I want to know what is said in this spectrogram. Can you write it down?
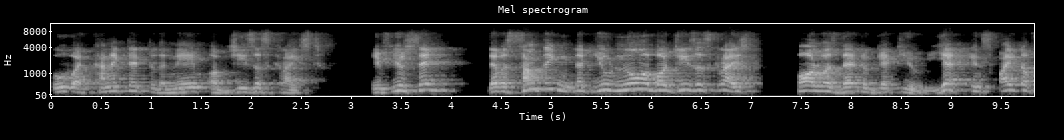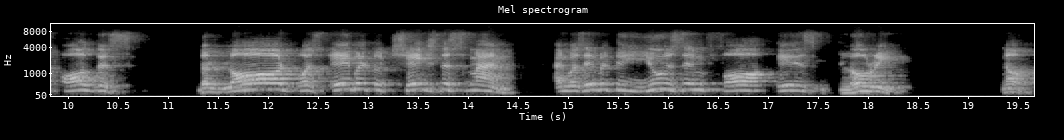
who were connected to the name of Jesus Christ. If you said there was something that you know about Jesus Christ, Paul was there to get you. Yet, in spite of all this, the Lord was able to change this man and was able to use him for his glory. Now,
